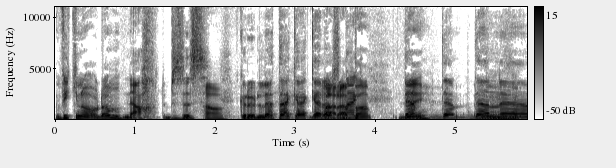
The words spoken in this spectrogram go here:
vilken av dem? Ja, är precis. Ja. Grulletackakarosmack. Barappa. Nej. Den, den, den Mm.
